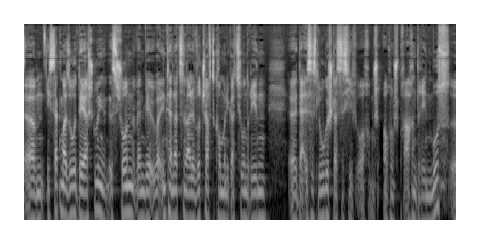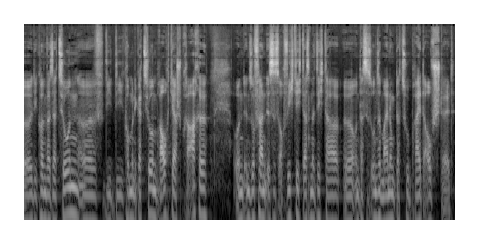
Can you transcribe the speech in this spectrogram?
Ähm, ich sag mal so, der Studiengang ist schon, wenn wir über internationale Wirtschaftskommunikation reden, äh, da ist es logisch, dass es sich auch um, auch um Sprachen drehen muss. Äh, die Konversation, äh, die, die Kommunikation braucht ja Sprache und insofern ist es auch wichtig, dass man sich da, äh, und das ist unsere Meinung dazu, breit aufstellt.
